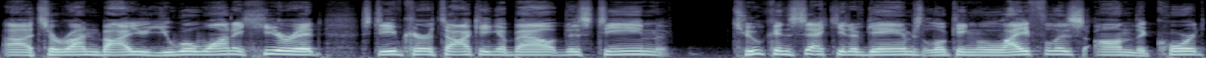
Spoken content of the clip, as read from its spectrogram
uh, to run by you. You will want to hear it. Steve Kerr talking about this team two consecutive games looking lifeless on the court.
